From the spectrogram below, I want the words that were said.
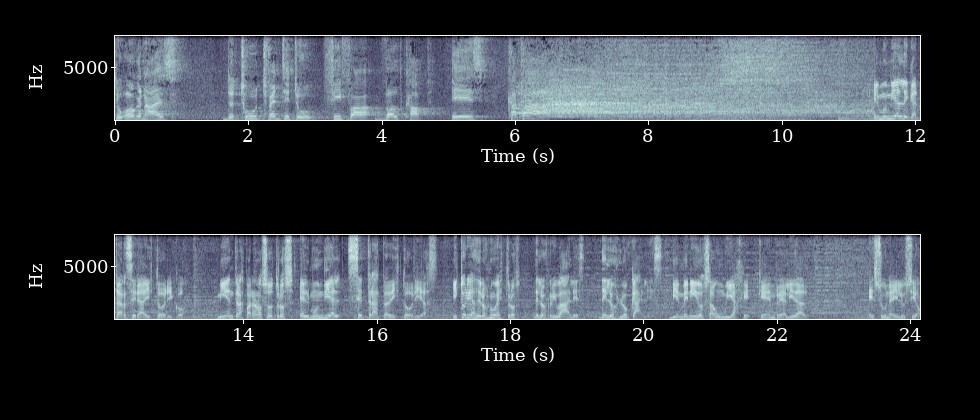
to organize the 2022 FIFA World Cup is Qatar. El Mundial de Qatar será histórico. Mientras para nosotros el Mundial se trata de historias. Historias de los nuestros, de los rivales, de los locales. Bienvenidos a un viaje que en realidad es una ilusión.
